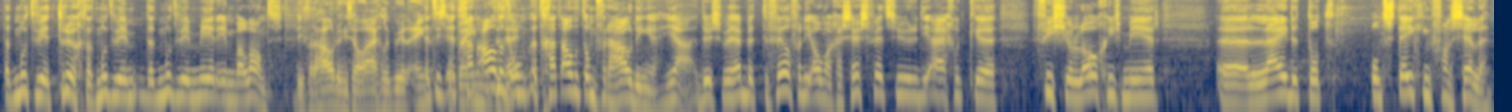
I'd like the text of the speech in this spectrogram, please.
dat moet weer terug, dat moet weer, dat moet weer meer in balans. Die verhouding zou eigenlijk weer één het, is, het, gaat altijd om, het gaat altijd om verhoudingen, ja. Dus we hebben te veel van die omega-6 vetzuren die eigenlijk fysiologisch meer leiden tot ontsteking van cellen.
